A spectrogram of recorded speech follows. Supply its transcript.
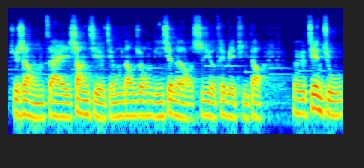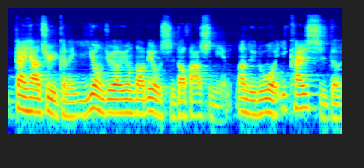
就像在上一集的节目当中，林宪的老师有特别提到。那个建筑盖下去，可能一用就要用到六十到八十年。那你如果一开始的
